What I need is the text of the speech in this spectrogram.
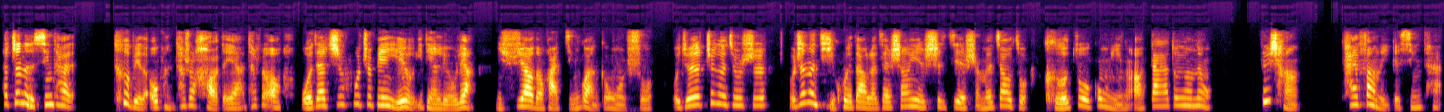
他真的心态。特别的 open，他说好的呀，他说哦，我在知乎这边也有一点流量，你需要的话尽管跟我说。我觉得这个就是我真的体会到了在商业世界什么叫做合作共赢啊，大家都用那种非常开放的一个心态。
